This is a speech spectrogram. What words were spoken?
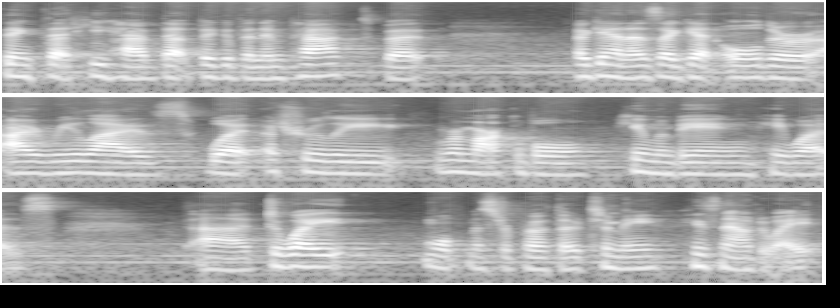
think that he had that big of an impact, but again, as I get older, I realize what a truly remarkable human being he was. Uh, Dwight, well, Mr. Protho to me, he's now Dwight.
